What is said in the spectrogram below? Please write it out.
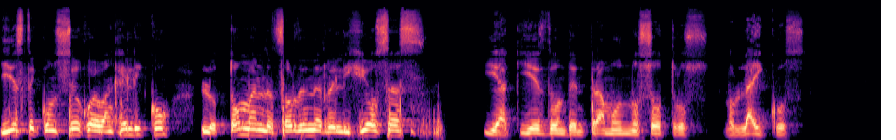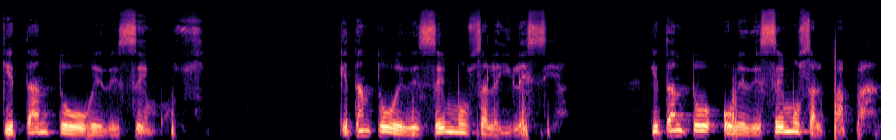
Y este consejo evangélico lo toman las órdenes religiosas y aquí es donde entramos nosotros, los laicos, que tanto obedecemos, que tanto obedecemos a la iglesia, que tanto obedecemos al Papa,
